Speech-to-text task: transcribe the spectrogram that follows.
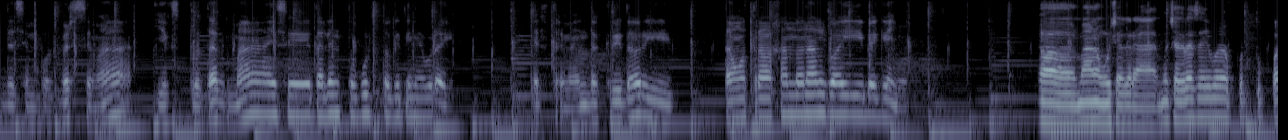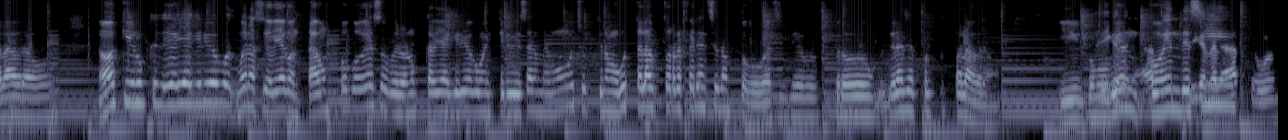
desenvolverse más y explotar más ese talento oculto que tiene por ahí. Es tremendo escritor y estamos trabajando en algo ahí pequeño. Ah, hermano, muchas gracias. Muchas gracias por, por tus palabras. weón. No, es que nunca había querido, bueno, sí había contado un poco de eso, pero nunca había querido como interiorizarme mucho, que no me gusta la autorreferencia tampoco, así que, pero gracias por tus palabras. Y como Dígale bien, como bien weón.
